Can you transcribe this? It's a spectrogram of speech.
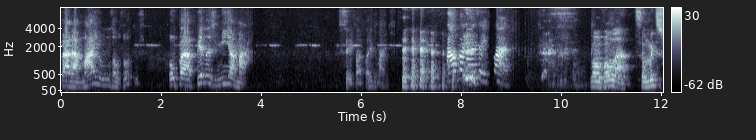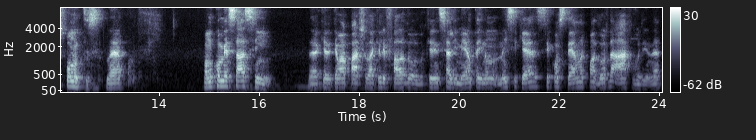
para amar uns aos outros ou para apenas me amar? Sei, falei demais. Salva nós aí, Flávio. Bom, vamos lá. São muitos pontos, né? Vamos começar assim. Né? Que ele tem uma parte lá que ele fala do, do que a gente se alimenta e não nem sequer se consterna com a dor da árvore, né?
